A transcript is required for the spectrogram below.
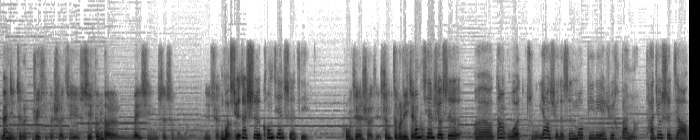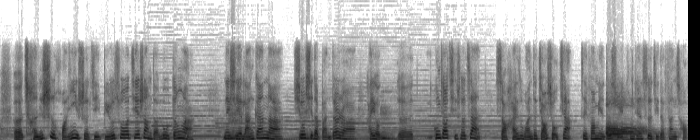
那你这个具体的设计细分的类型是什么呢？你选我学的是空间设计。空间设计什么？怎么理解？空间就是呃，当我主要学的是 mobilier urbain 呢，它就是叫呃城市环艺设计。比如说街上的路灯啊，那些栏杆呐，休息的板凳啊，还有呃公交汽车站，小孩子玩的脚手架，这方面都属于空间设计的范畴。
